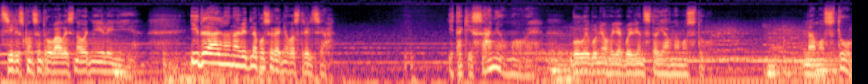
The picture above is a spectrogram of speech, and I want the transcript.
Цілі сконцентрувались на одній лінії. Ідеально навіть для посереднього стрільця. І такі самі умови були б у нього, якби він стояв на мосту. На мосту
